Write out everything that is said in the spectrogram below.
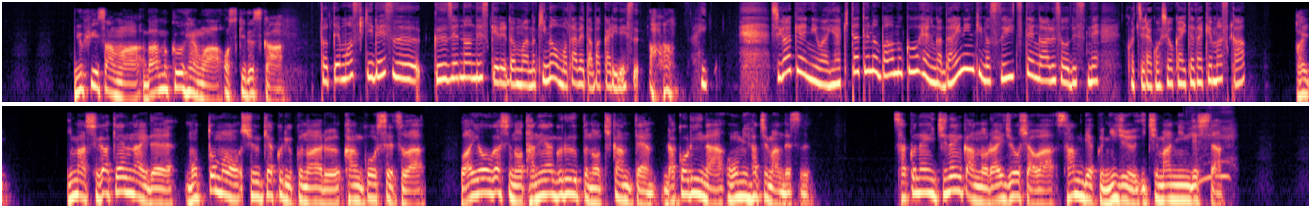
ユッフィーさんはバームクーヘンはお好きですか？とても好きです。偶然なんですけれども、あの、昨日も食べたばかりです。はい。滋賀県には焼きたてのバームクーヘンが大人気のスイーツ店があるそうですね。こちらご紹介いただけますか？はい。今、滋賀県内で最も集客力のある観光施設は、和洋菓子の種屋グループの旗艦店、ラコリーナ近江八幡です。昨年1年間の来場者は321万人でした。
